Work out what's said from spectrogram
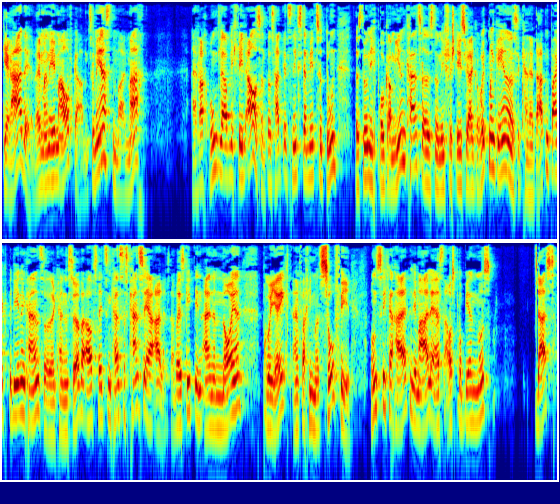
gerade, wenn man eben Aufgaben zum ersten Mal macht, einfach unglaublich viel aus. Und das hat jetzt nichts damit zu tun, dass du nicht programmieren kannst oder dass du nicht verstehst, wie Algorithmen gehen oder dass du keine Datenbank bedienen kannst oder keinen Server aufsetzen kannst. Das kannst du ja alles. Aber es gibt in einem neuen Projekt einfach immer so viel Unsicherheiten, die man alle erst ausprobieren muss, dass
